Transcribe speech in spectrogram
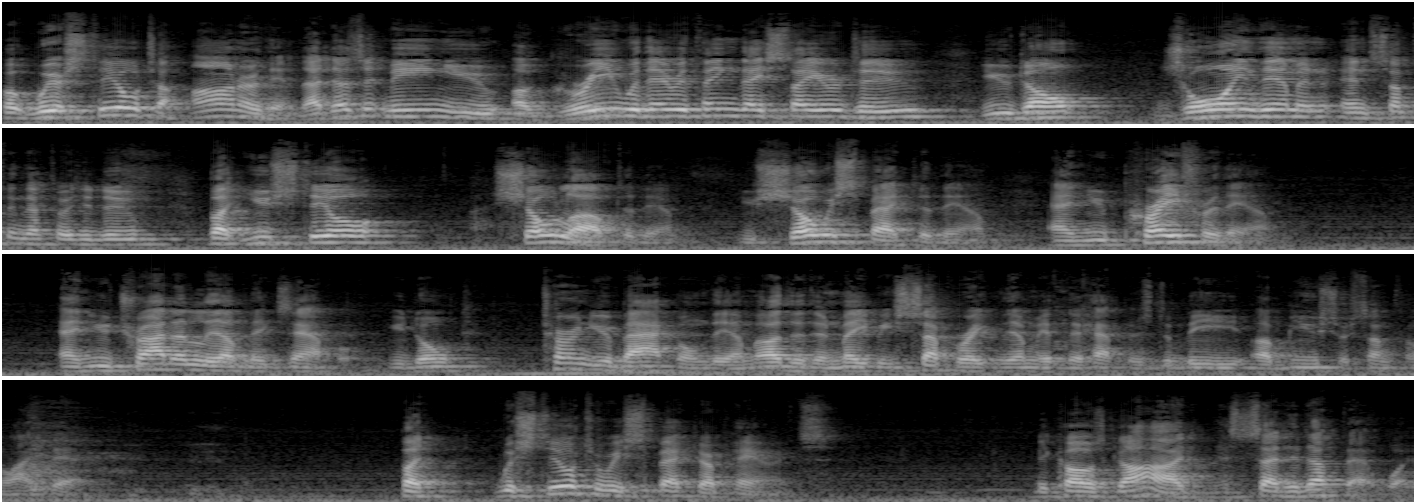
But we're still to honor them. That doesn't mean you agree with everything they say or do. You don't join them in, in something that they do, but you still show love to them, you show respect to them, and you pray for them, and you try to live an example. You don't turn your back on them other than maybe separating them if there happens to be abuse or something like that. But we're still to respect our parents because God has set it up that way.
